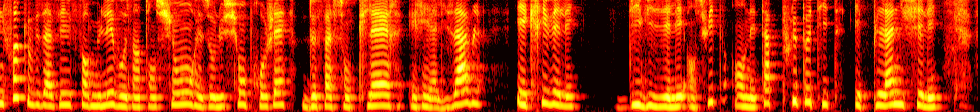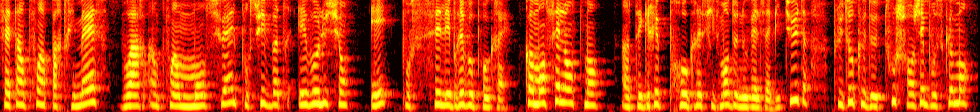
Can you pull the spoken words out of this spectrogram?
Une fois que vous avez formulé vos intentions, résolutions, projets de façon claire et réalisable, écrivez-les. Divisez-les ensuite en étapes plus petites et planifiez-les. Faites un point par trimestre, voire un point mensuel pour suivre votre évolution et pour célébrer vos progrès. Commencez lentement, intégrez progressivement de nouvelles habitudes plutôt que de tout changer brusquement.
